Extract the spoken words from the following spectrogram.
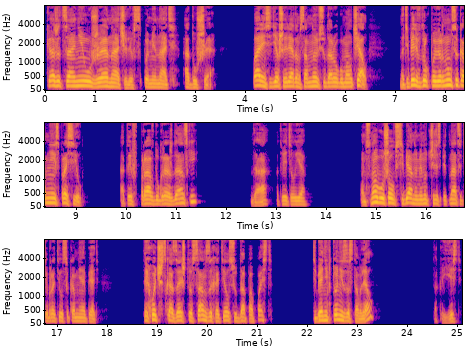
Кажется, они уже начали вспоминать о душе. Парень, сидевший рядом со мной всю дорогу, молчал, но теперь вдруг повернулся ко мне и спросил. «А ты вправду гражданский?» «Да», — ответил я. Он снова ушел в себя, но минут через пятнадцать обратился ко мне опять. «Ты хочешь сказать, что сам захотел сюда попасть? Тебя никто не заставлял?» «Так и есть»,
